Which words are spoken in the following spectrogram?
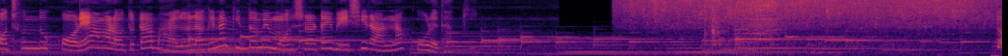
পছন্দ করে, আমার অতটা ভালো লাগে না, কিন্তু আমি মশলাটাই বেশি রান্না করে থাকি। তো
